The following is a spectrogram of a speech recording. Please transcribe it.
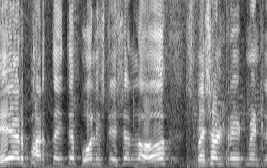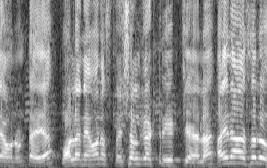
మేయర్ భర్త అయితే పోలీస్ స్టేషన్లో స్పెషల్ ట్రీట్మెంట్లు ఏమైనా ఉంటాయా? వాళ్ళని ఏమైనా స్పెషల్గా ట్రీట్ చేయాలా? అయినా అసలు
